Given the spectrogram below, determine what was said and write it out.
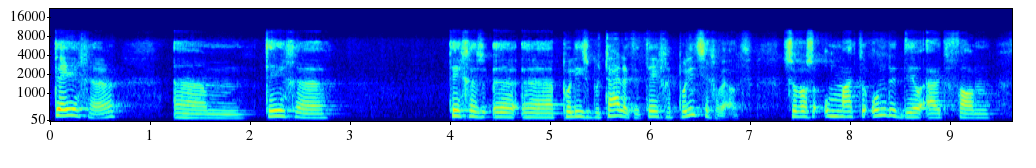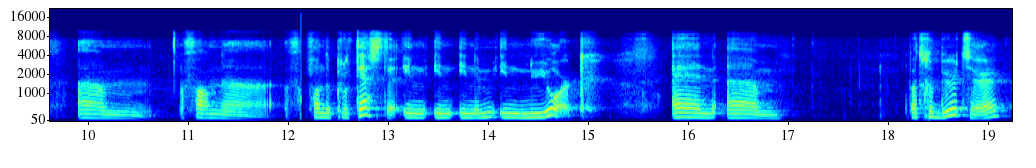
tegen, um, tegen, tegen uh, police tegen politiegeweld. Ze was, maakte onderdeel uit van, van, van de protesten in, in, in, in New York. En wat gebeurt er?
